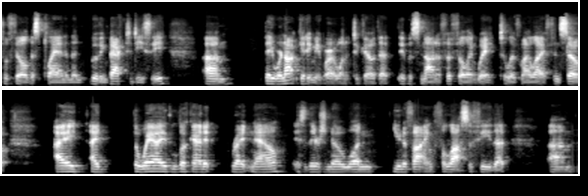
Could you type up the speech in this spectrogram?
fulfill this plan and then moving back to DC, um, they were not getting me where I wanted to go. That it was not a fulfilling way to live my life. And so I, I the way I look at it right now is there's no one unifying philosophy that um,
